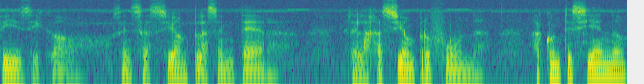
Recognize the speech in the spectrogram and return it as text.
físico, sensación placentera, relajación profunda, aconteciendo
